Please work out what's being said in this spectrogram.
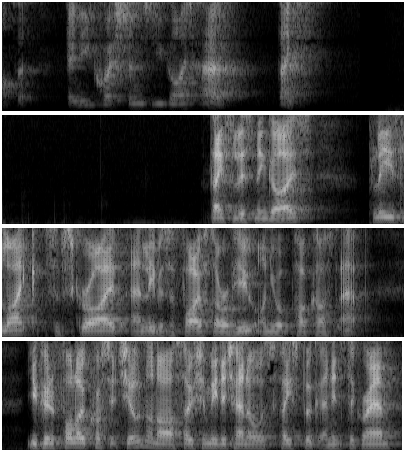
answer any questions you guys have. Thanks. Thanks for listening, guys. Please like, subscribe, and leave us a five star review on your podcast app. You can follow CrossFit Chiltern on our social media channels, Facebook and Instagram.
